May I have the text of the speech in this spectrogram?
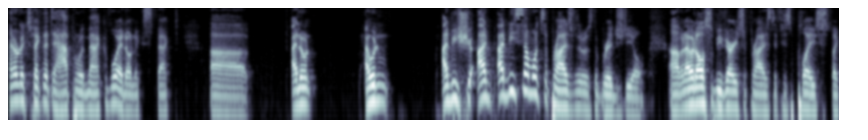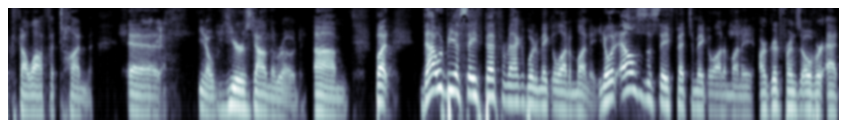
I don't expect that to happen with McAvoy. I don't expect, uh, I don't, I wouldn't, I'd be sure, I'd, I'd be somewhat surprised if it was the bridge deal. Um, and I would also be very surprised if his place like fell off a ton, uh, yeah. you know, years down the road. Um, but that would be a safe bet for McAvoy to make a lot of money. You know what else is a safe bet to make a lot of money? Our good friends over at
